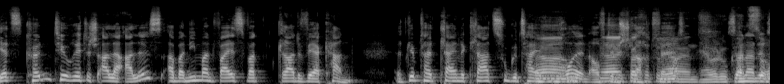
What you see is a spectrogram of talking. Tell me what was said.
jetzt können theoretisch alle alles, aber niemand weiß, was gerade wer kann. Es gibt halt kleine, klar zugeteilten Ähm, Rollen auf ja, dem ich weiß, was du Schlachtfeld. Ja, aber du Sondern kannst doch es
